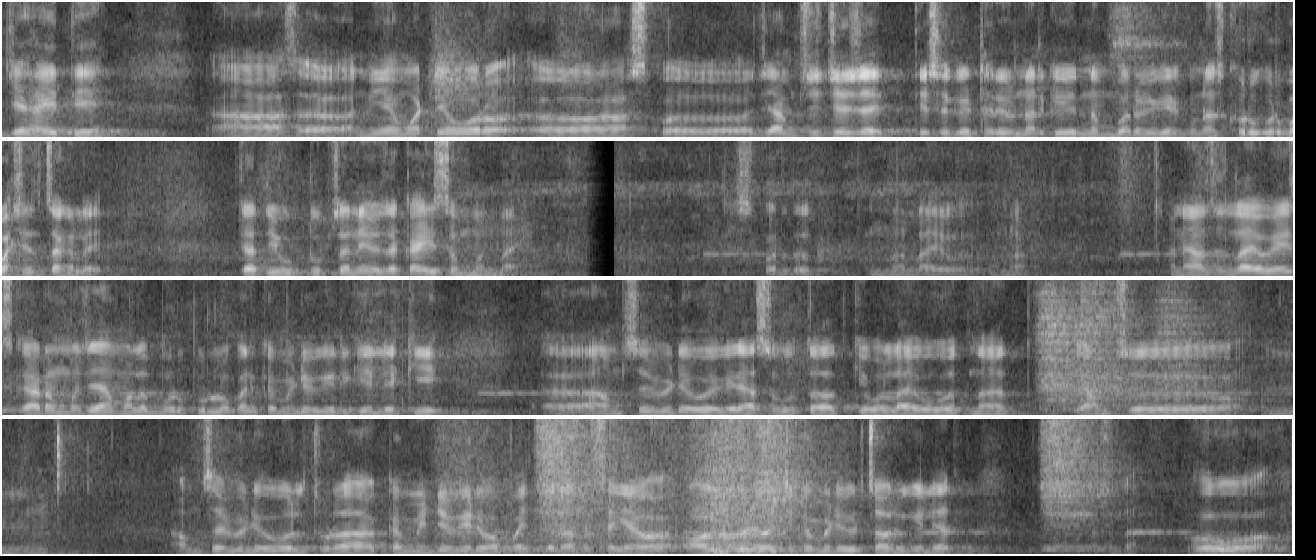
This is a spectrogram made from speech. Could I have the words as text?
जे आहे ते असं नियम अटेवर स्प- जे आमचे जज आहेत ते सगळे ठरवणार की नंबर वगैरे कुणास खरोखर भाषण चांगलं आहे. त्यात यूट्यूबचा आणि काही संबंध नाही. परत पुन्हा लाईव्ह होणार. आणि आज लाईव्ह यायचं कारण म्हणजे आम्हाला भरपूर लोकांनी कमेंट वगैरे केले की आमचं व्हिडिओ वगैरे असं होतात किंवा लाईव्ह होत नाहीत. की आमचं आमचा व्हिडिओवर थोडा कमेंट वगैरे वापायचं तर आता सगळ्या ऑल व्हिडिओची कमेंट वगैरे चालू केल्यात. सुद्धा हो, हो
